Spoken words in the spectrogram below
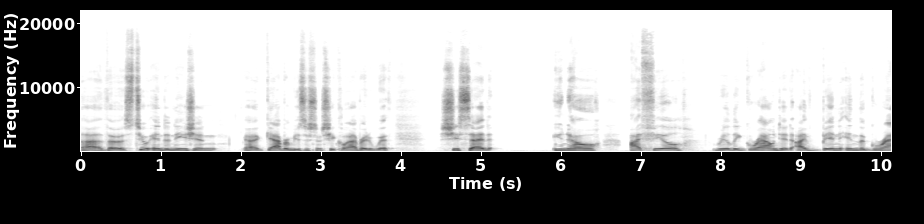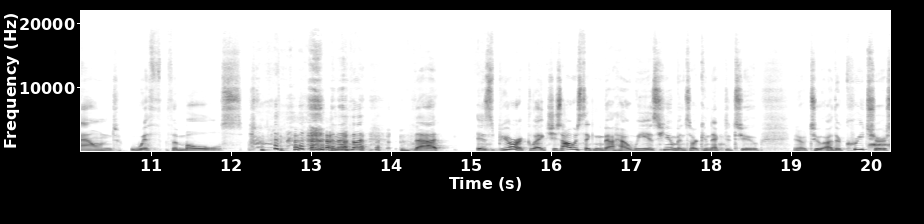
uh, those two Indonesian uh, gabber musicians she collaborated with, she said, You know, I feel really grounded. I've been in the ground with the moles. and I thought, that is Bjork. Like she's always thinking about how we as humans are connected to, you know, to other creatures,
